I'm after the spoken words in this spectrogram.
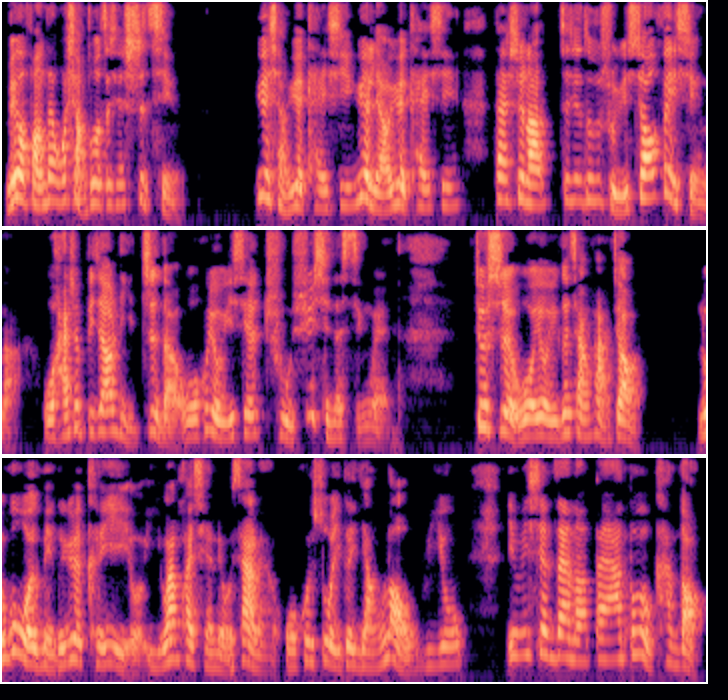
没有房贷，我想做这些事情，越想越开心，越聊越开心。但是呢，这些都是属于消费型的，我还是比较理智的，我会有一些储蓄型的行为。就是我有一个想法，叫如果我每个月可以有一万块钱留下来，我会做一个养老无忧。因为现在呢，大家都有看到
